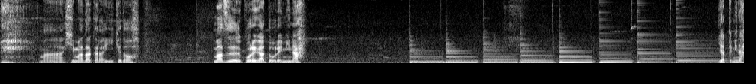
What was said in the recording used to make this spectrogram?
まあ暇だからいいけどまずこれがドレミな。やってみな。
